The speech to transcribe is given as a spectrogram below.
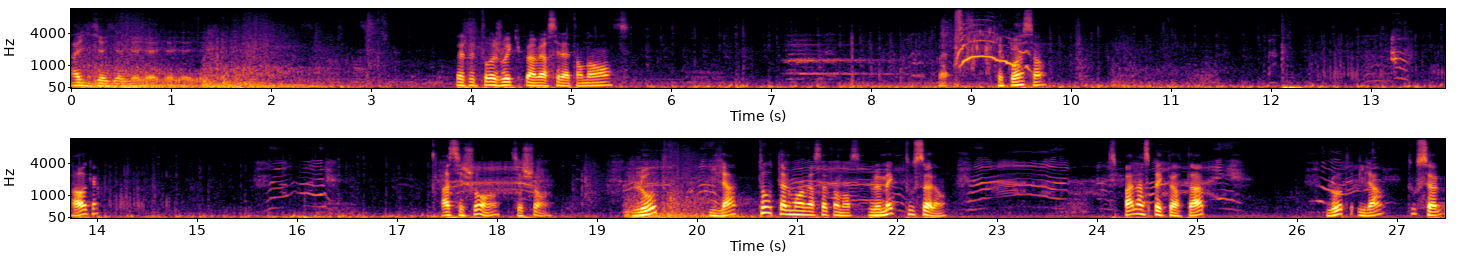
Aïe aïe aïe aïe aïe aïe aïe. Peut-être le tour joué qui peut inverser la tendance. Ouais. C'est quoi ça? Ah ok. Ah c'est chaud hein, c'est chaud. Hein. L'autre, il a totalement inversé la tendance. Le mec tout seul. Hein. C'est pas l'inspecteur tape. L'autre, il a tout seul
